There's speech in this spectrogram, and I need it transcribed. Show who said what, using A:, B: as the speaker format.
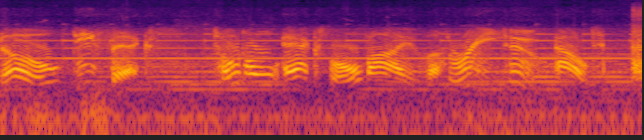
A: No defects. Total axle 5, 3, 2, out.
